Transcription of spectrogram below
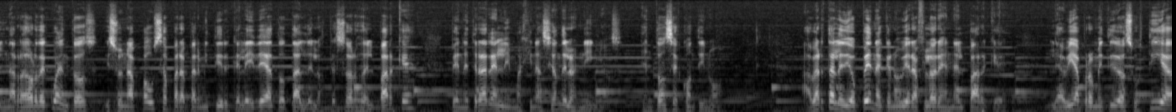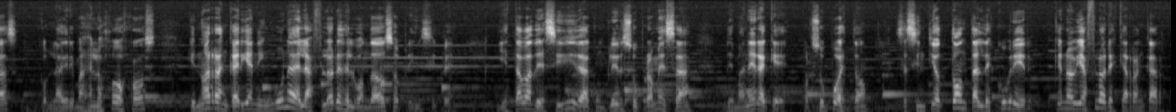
El narrador de cuentos hizo una pausa para permitir que la idea total de los tesoros del parque penetrara en la imaginación de los niños. Entonces continuó. A Berta le dio pena que no hubiera flores en el parque. Le había prometido a sus tías, con lágrimas en los ojos, que no arrancaría ninguna de las flores del bondadoso príncipe, y estaba decidida a cumplir su promesa, de manera que, por supuesto, se sintió tonta al descubrir que no había flores que arrancar.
